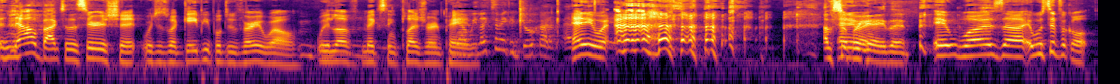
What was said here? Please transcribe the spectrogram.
And now back to the serious shit, which is what gay people do very well. We love mixing pleasure and pain. Yeah, we like to make a joke out of everything. anyway, I'm super Anyway. gay then. it was uh, it was difficult.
